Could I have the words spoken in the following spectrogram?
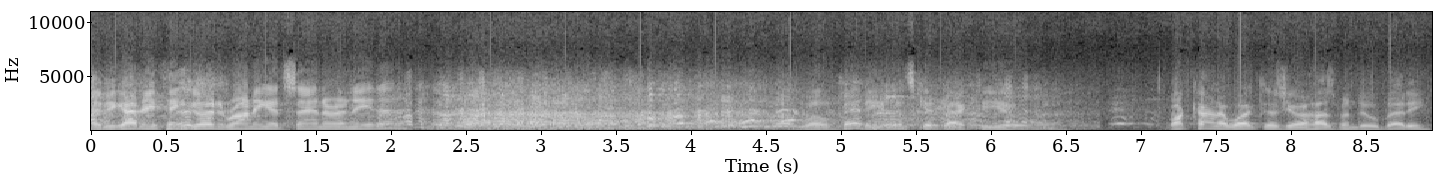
Have you got anything good running at Santa Anita? well, Betty, let's get back to you. Uh, what kind of work does your husband do, Betty?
